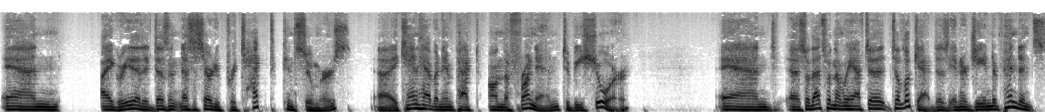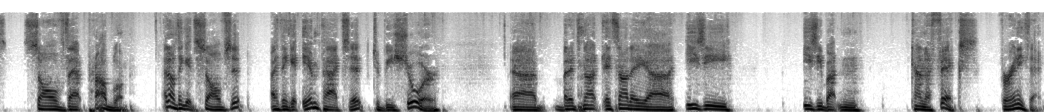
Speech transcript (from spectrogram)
And I agree that it doesn't necessarily protect consumers. Uh, it can have an impact on the front end, to be sure. And uh, so that's one that we have to, to look at. Does energy independence solve that problem? I don't think it solves it. I think it impacts it, to be sure. Uh, but it's not it's not a uh, easy easy button kind of fix for anything.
